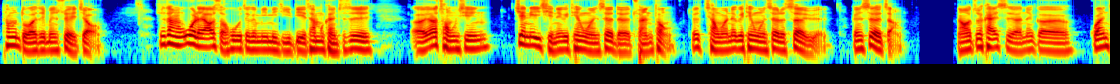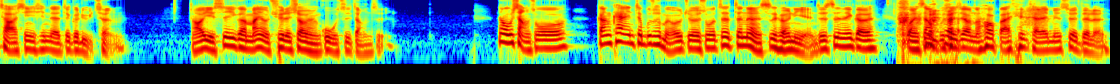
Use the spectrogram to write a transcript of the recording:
他们躲在这边睡觉，就他们为了要守护这个秘密基地，他们可能就是呃要重新建立起那个天文社的传统，就成为那个天文社的社员跟社长，然后就开始了那个观察星星的这个旅程，然后也是一个蛮有趣的校园故事这样子。那我想说，刚看这部作品，我就觉得说这真的很适合你，就是那个晚上不睡觉，然后白天才在那边睡的人。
